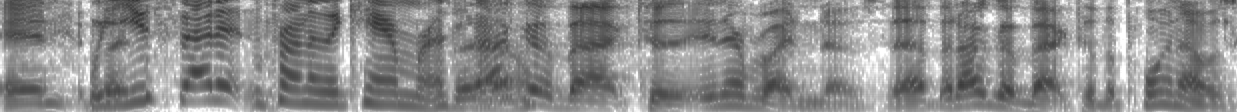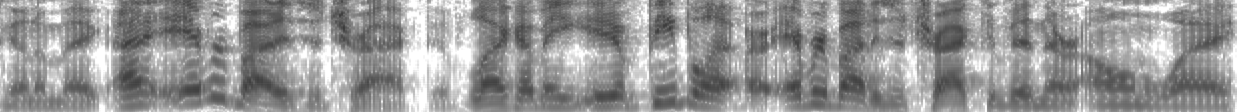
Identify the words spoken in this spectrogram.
And Well, but- you said it in front of the camera. But so. I go back to, and everybody knows that. But I'll go back to the point I was going to make. I, everybody's attractive. Like I mean, you know, people. Are, everybody's attractive in their own way.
